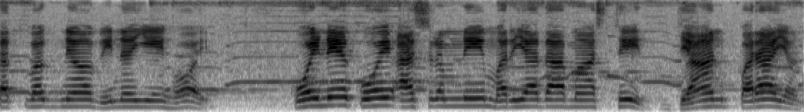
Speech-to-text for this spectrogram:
તત્વજ્ઞ વિનયી હોય, કોઈને કોઈ આશ્રમની મર્યાદામાં સ્થિત, ધ્યાન પરાયણ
